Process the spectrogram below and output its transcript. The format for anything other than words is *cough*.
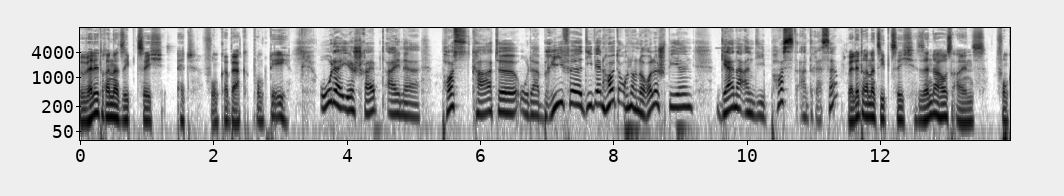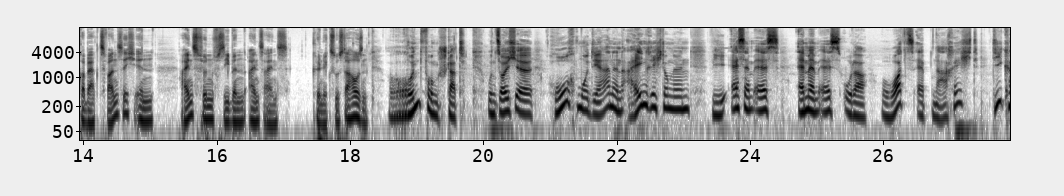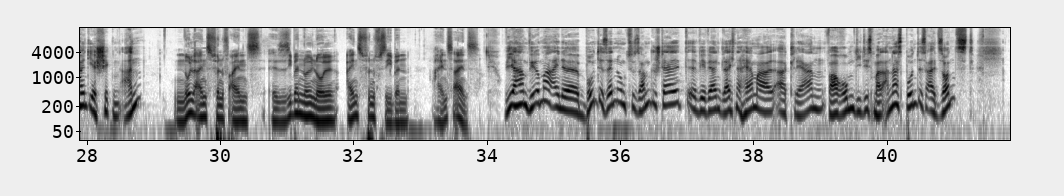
Welle 370 at funkerberg.de. Oder ihr schreibt eine Postkarte oder Briefe, die werden heute auch noch eine Rolle spielen, gerne an die Postadresse. Welle 370, Senderhaus 1, Funkerberg 20 in 15711. Königs Wusterhausen. Rundfunkstadt. Und solche hochmodernen Einrichtungen wie SMS, MMS oder WhatsApp-Nachricht, die könnt ihr schicken an 0151 700 157 11. Wir haben wie immer eine bunte Sendung zusammengestellt. Wir werden gleich nachher mal erklären, warum die diesmal anders bunt ist als sonst.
